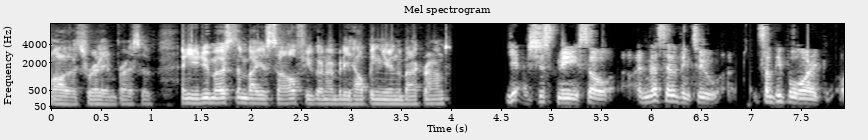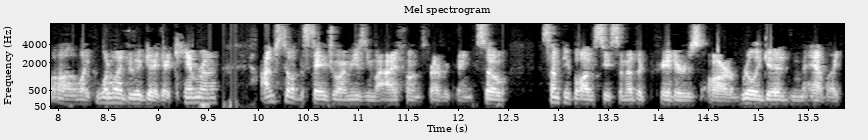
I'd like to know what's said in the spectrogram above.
Oh, that's really impressive. And you do most of them by yourself? You've got nobody helping you in the background? Yeah, it's just me. So, and that's the other thing too. Some people are like, uh, like, what do I do to get a camera? I'm still at the stage where I'm using my iPhone for everything. So, some people, obviously, some other creators are really good and they have like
